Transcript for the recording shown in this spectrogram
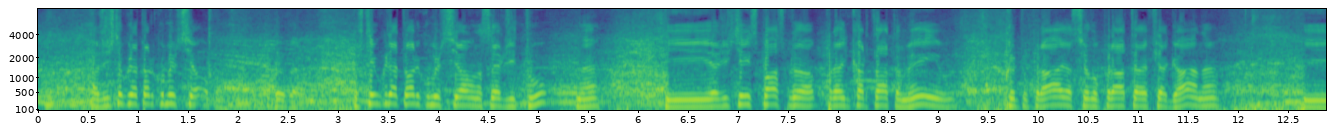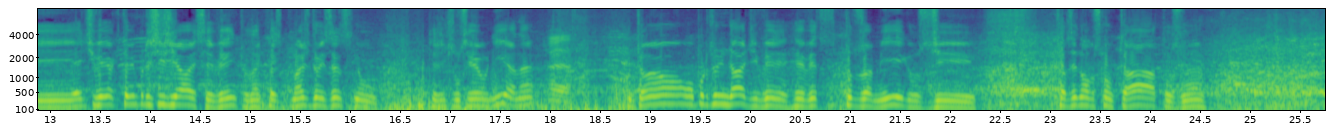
A gente tem um criatório comercial. A gente tem um criatório comercial na cidade de Itu, né? E a gente tem espaço para encartar também, Canto Praia, selo Prata FH, né? E a gente veio aqui também prestigiar esse evento, né? Que faz mais de dois anos que, não, que a gente não se reunia, né? É. Então é uma oportunidade de ver, rever todos os amigos, de fazer novos contatos, né?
